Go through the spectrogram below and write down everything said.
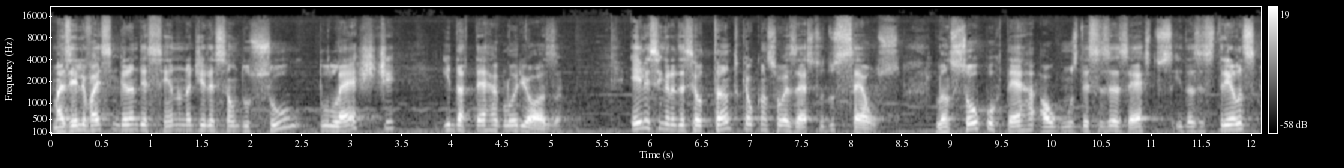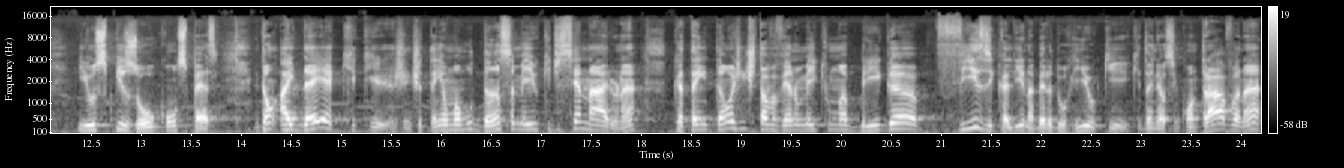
mas ele vai se engrandecendo na direção do sul, do leste e da terra gloriosa. Ele se engrandeceu tanto que alcançou o exército dos céus, lançou por terra alguns desses exércitos e das estrelas e os pisou com os pés. Então a ideia que, que a gente tem é uma mudança meio que de cenário, né? Porque até então a gente estava vendo meio que uma briga física ali na beira do rio que, que Daniel se encontrava, né?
